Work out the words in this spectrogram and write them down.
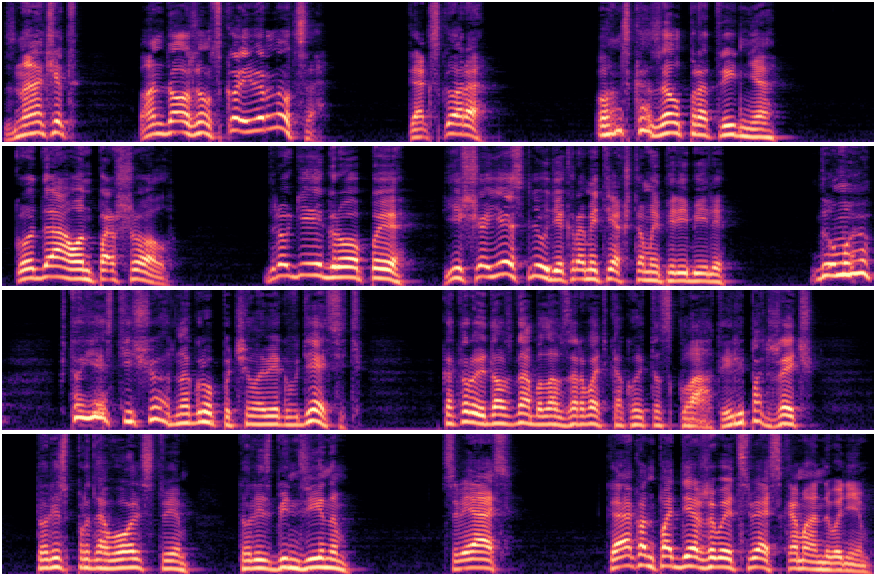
Значит, он должен вскоре вернуться. Как скоро? Он сказал про три дня. Куда он пошел? Другие группы. Еще есть люди, кроме тех, что мы перебили? Думаю, что есть еще одна группа человек в десять, которая должна была взорвать какой-то склад или поджечь. То ли с продовольствием, то ли с бензином. Связь. Как он поддерживает связь с командованием?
